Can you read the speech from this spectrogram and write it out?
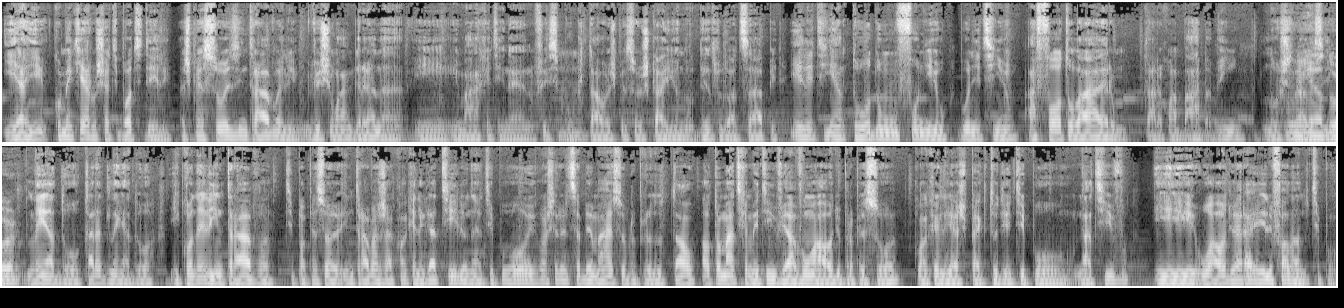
E aí, como é que era o chatbot dele? As pessoas entravam, ele investiu uma grana em, em marketing, né? No Facebook uhum. e tal. As pessoas caíam no, dentro do WhatsApp. E ele tinha todo um funil bonitinho. A foto lá era um cara com a barba bem lustrada. Lenhador. Assim, lenhador, cara de lenhador. E quando ele entrava, tipo, a pessoa entrava já com aquele gatilho, né? Tipo, oi, gostaria de saber mais sobre o produto tal. Automaticamente enviava um áudio pra pessoa, com aquele aspecto de, tipo, nativo. E o áudio era ele falando, tipo,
